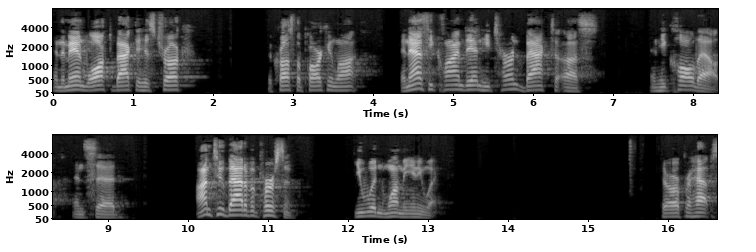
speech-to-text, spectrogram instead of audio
And the man walked back to his truck across the parking lot. And as he climbed in, he turned back to us and he called out and said, I'm too bad of a person. You wouldn't want me anyway. There are perhaps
